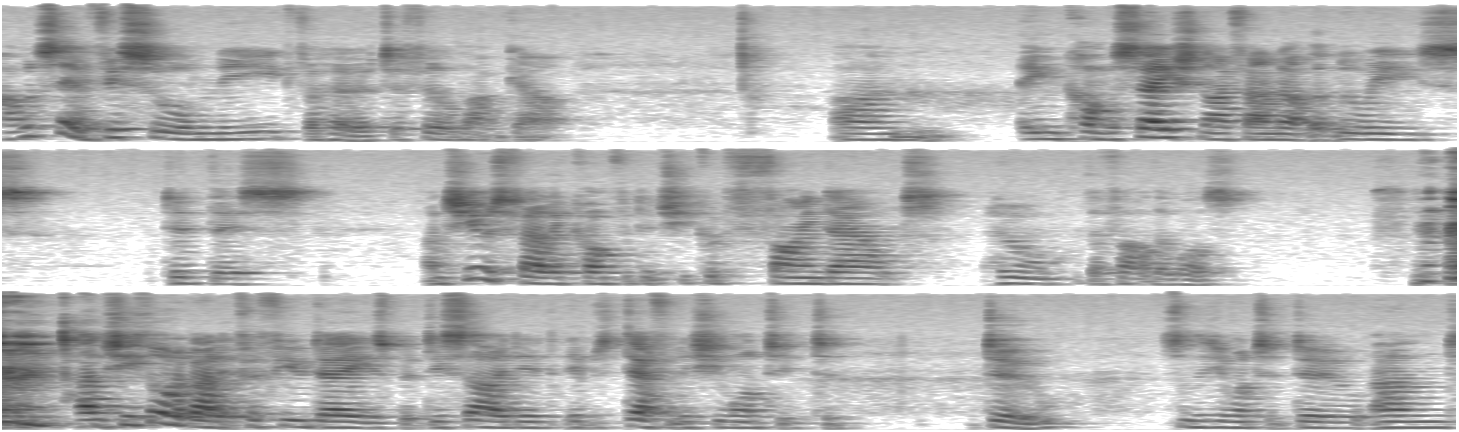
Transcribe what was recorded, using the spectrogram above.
I would say, a visceral need for her to fill that gap. Um, in conversation, I found out that Louise did this, and she was fairly confident she could find out who the father was. and she thought about it for a few days, but decided it was definitely she wanted to do something she wanted to do, and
